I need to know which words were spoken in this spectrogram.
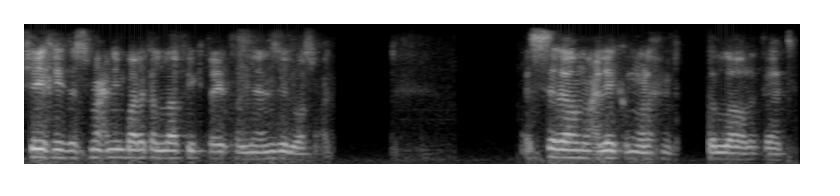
شيخي تسمعني بارك الله فيك. طيب خلينا انزل وأصعد. السلام عليكم ورحمة الله وبركاته.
